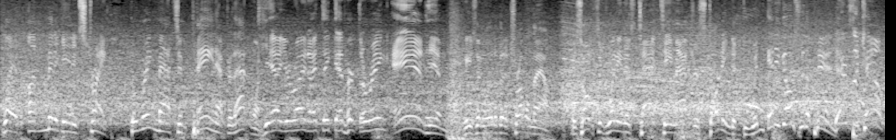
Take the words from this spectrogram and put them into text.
Display of unmitigated strength. The ring mat's in pain after that one. Yeah, you're right. I think that hurt the ring and him. He's in a little bit of trouble now. His hopes of winning this tag team match are starting to dwindle. And he goes for the pin. There's the count.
